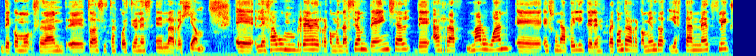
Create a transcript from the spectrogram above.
de cómo se dan eh, todas estas cuestiones en la región. Eh, les hago una breve recomendación de Angel de Ashraf Marwan. Eh, es una peli que les recontra recomiendo y está en Netflix,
